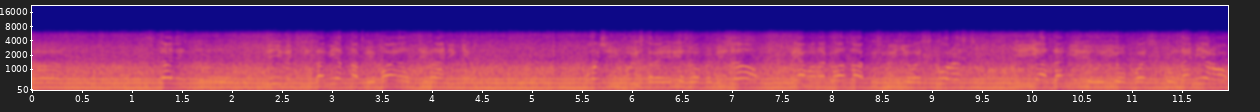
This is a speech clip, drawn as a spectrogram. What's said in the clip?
э, стали, э, двигатель заметно прибавил динамики. Очень быстро и резво побежал, прямо на глазах изменилась скорость, и я замерил ее по секундомеру,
